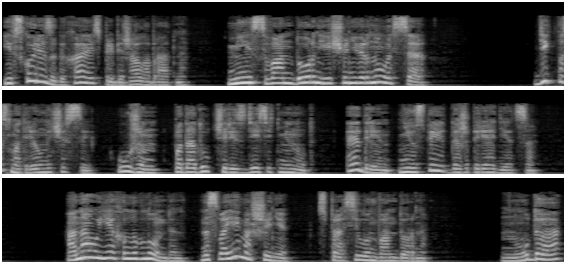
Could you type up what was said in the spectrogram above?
и вскоре, задыхаясь, прибежал обратно. «Мисс Ван Дорн еще не вернулась, сэр». Дик посмотрел на часы. «Ужин подадут через десять минут. Эдриан не успеет даже переодеться. «Она уехала в Лондон на своей машине?» — спросил он Вандорна. «Ну да,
